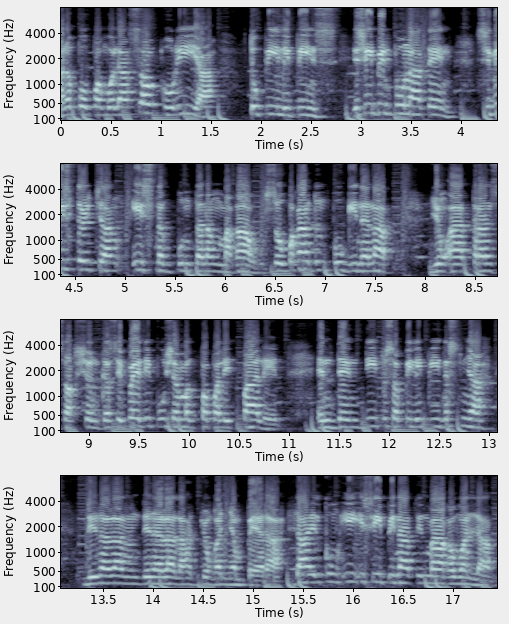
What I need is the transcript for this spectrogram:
Ano po pa mula South Korea to Philippines. Isipin po natin, si Mr. Chang is nagpunta ng Macau. So baka doon po ginanap yung uh, transaction kasi pwede po siya magpapalit-palit and then dito sa Pilipinas niya dinala ng dinala lahat yung kanyang pera. Dahil kung iisipin natin mga kawanlap,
